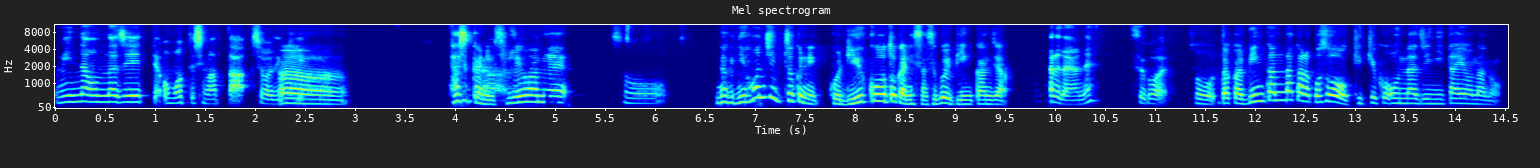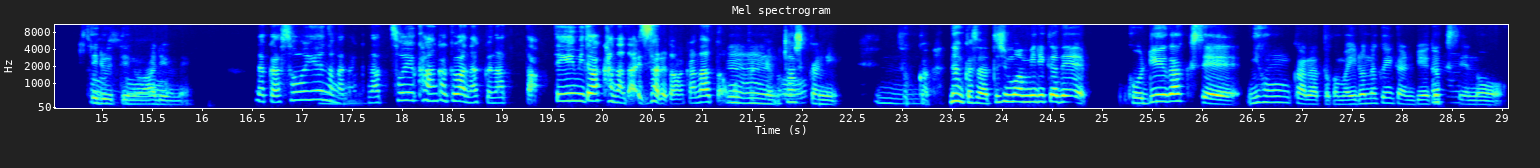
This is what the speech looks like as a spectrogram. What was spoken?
みんな同じって思ってしまった正直。うん。確かにそれはね、そなんか日本人特にこう流行とかにさ、すごい敏感じゃん。う。あれだよね。すごい。そう。だから敏感だからこそ結局同じ似たようなの着てるっていうのはあるよね。だからそういうのがなくなっ、そういう感覚はなくなったっていう意味ではカナダイズされたのかなとう思ったけど。んうん、確かに。うんそっか。なんかさ、私もアメリカで、こう、留学生、日本からとか、まあ、いろんな国からの留学生の、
